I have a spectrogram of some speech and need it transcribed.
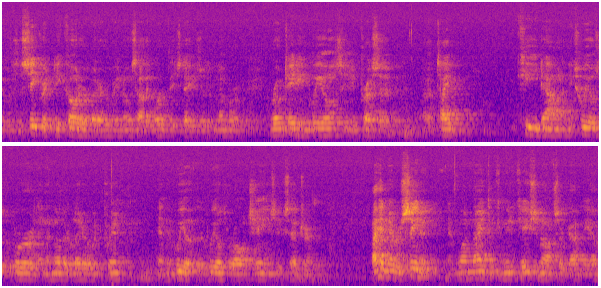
It was a secret decoder, but everybody knows how they work these days. There's a number of rotating wheels, and you press a a type key down, and these wheels would whir, and then another letter would print, and the wheel, the wheels were all changed, etc. I had never seen it, and one night the communication officer got me up,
